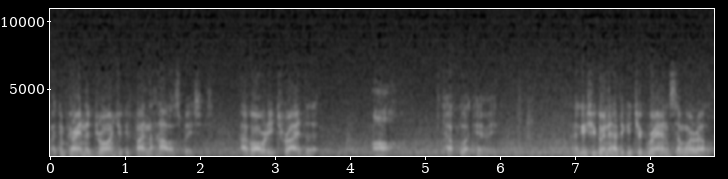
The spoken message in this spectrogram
By comparing the drawings, you could find the hollow spaces. I've already tried that. Oh. Tough luck, Harry. I guess you're going to have to get your grand somewhere else.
